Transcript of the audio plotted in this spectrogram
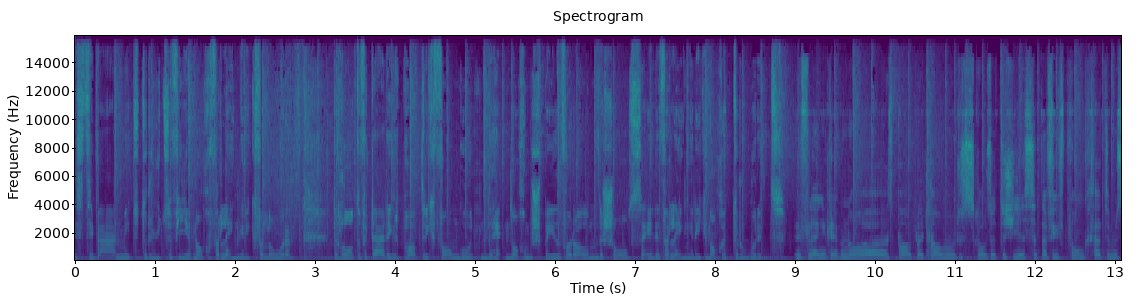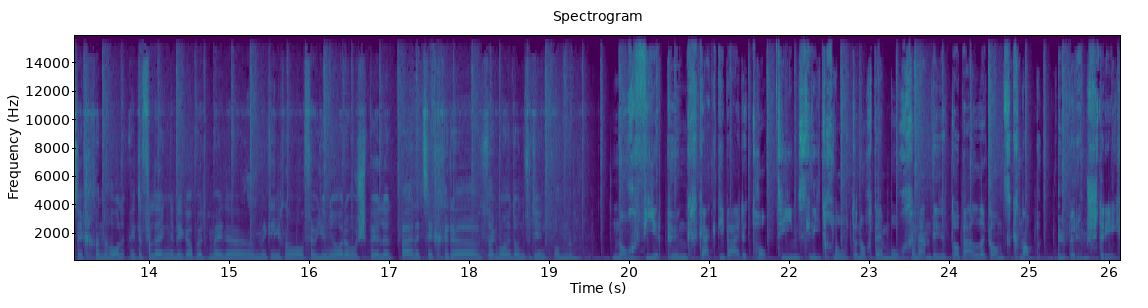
SC Bern mit 3 zu 4 nach Verlängerung verloren. Der Kloten-Verteidiger Patrick von Guten hat nach dem Spiel vor allem die Chance in der Verlängerung nachgetrauert. In der Verlängerung wir noch ein Powerplay gehabt, wo wir das Goal schießen sollten. Fünf Punkte hätten wir sicher holen in der Verlängerung. Aber ich meine, wir gleich noch viele Junioren, die spielen. Bern hat sicher äh, sagen wir mal, unverdient gewonnen. Nach vier Punkten gegen die beiden Top-Teams liegt Kloten nach dem Wochenende in der Tabelle ganz knapp über dem Strich.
